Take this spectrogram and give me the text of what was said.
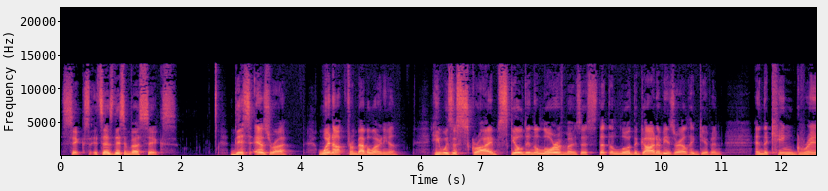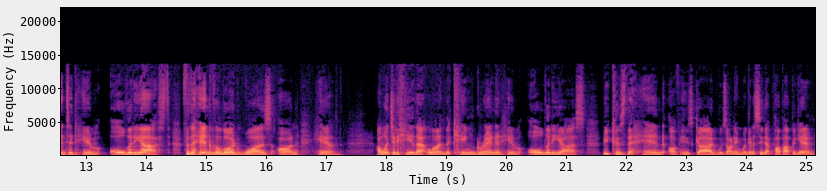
6. It says this in verse 6 This Ezra went up from Babylonia he was a scribe, skilled in the law of Moses that the Lord, the God of Israel, had given, and the king granted him all that he asked, for the hand of the Lord was on him. I want you to hear that line. The king granted him all that he asked because the hand of his God was on him. We're going to see that pop up again.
